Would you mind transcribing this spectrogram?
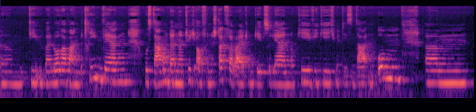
ähm, die über LoRaWAN betrieben werden, wo es darum dann natürlich auch für eine Stadtverwaltung geht zu lernen, okay, wie gehe ich mit diesen Daten um? Ähm,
